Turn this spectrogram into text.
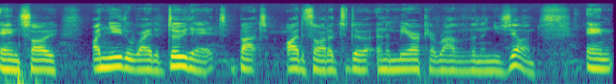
And so I knew the way to do that, but I decided to do it in America rather than in New Zealand. And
